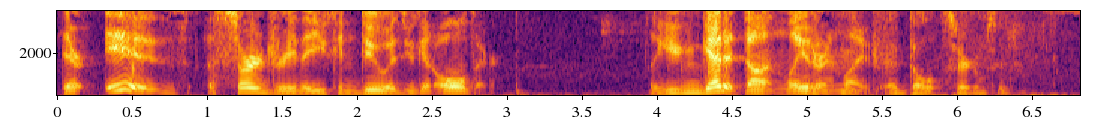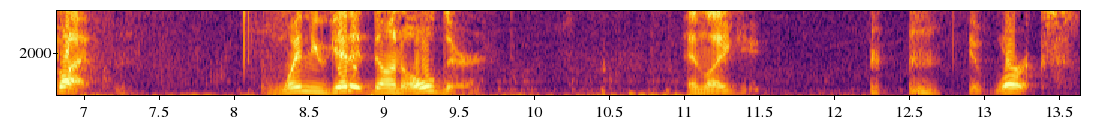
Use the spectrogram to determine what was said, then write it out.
there is a surgery that you can do as you get older. Like you can get it done later in mm-hmm. life. adult circumcision. But when you get it done older and like it works,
